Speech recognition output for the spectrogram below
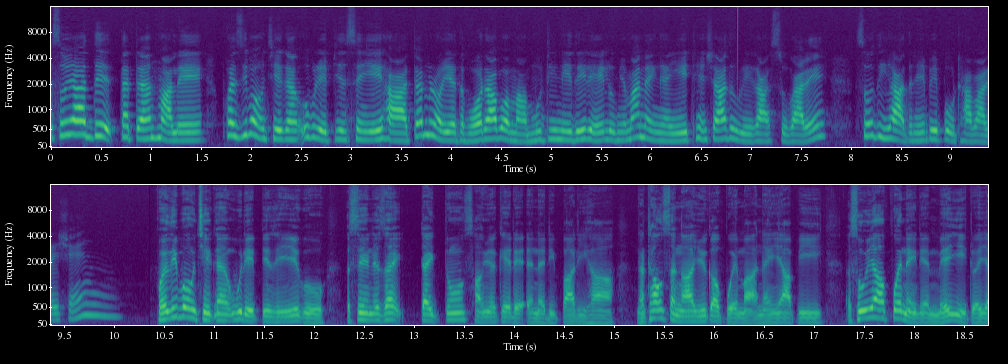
အစိုးရသစ်တက်တန်းမှာလည်းဖွဲ့စည်းပုံအခြေခံဥပဒေပြင်ဆင်ရေးဟာတက်မတော်ရဲ့သဘောထားပေါ်မှာမူတည်နေသေးတယ်လို့မြန်မာနိုင်ငံရေးထင်ရှားသူတွေကဆိုပါတယ်။စိုးဒီဟာသတင်းပေးပို့ထားပါတယ်ရှင်။ဖွဲ့စည်းပုံအခြေခံဥပဒေပြင်ဆင်ရေးကိုအစဉ်တစိုက်တိုက်တွန်းဆောင်ရွက်ခဲ့တဲ့ NLD ပါတီဟာ2015ရွေးကောက်ပွဲမှာအနိုင်ရပြီးအစိုးရအဖွဲ့နိုင်တဲ့မဲရည်အတွက်ရ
